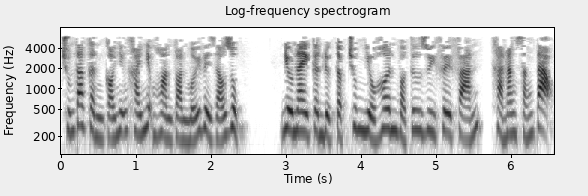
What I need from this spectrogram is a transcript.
chúng ta cần có những khái niệm hoàn toàn mới về giáo dục. Điều này cần được tập trung nhiều hơn vào tư duy phê phán, khả năng sáng tạo,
